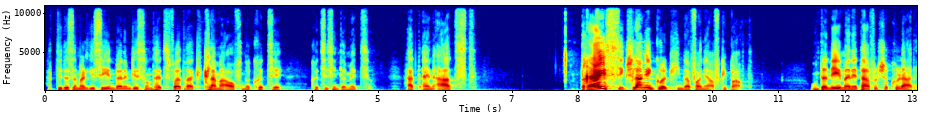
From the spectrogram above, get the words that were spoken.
Habt ihr das einmal gesehen bei einem Gesundheitsvortrag? Klammer auf, nur kurze, kurzes Intermezzo. Hat ein Arzt 30 Schlangengurken da vorne aufgebaut und daneben eine Tafel Schokolade.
